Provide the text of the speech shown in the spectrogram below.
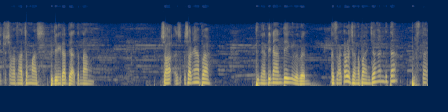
itu sangat-sangat cemas. Bikin kita tidak tenang. So, soalnya apa? Di nanti nanti gitu Ben. Kecuali kalau jangka panjang kan kita berstep.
